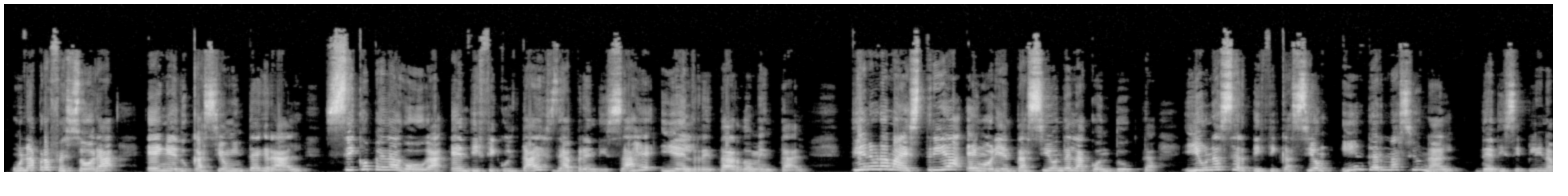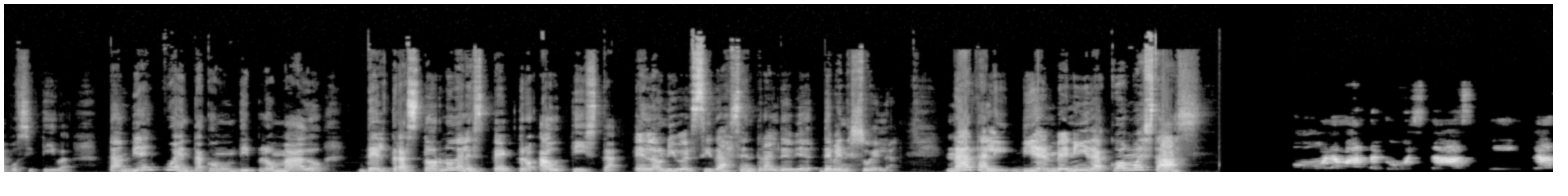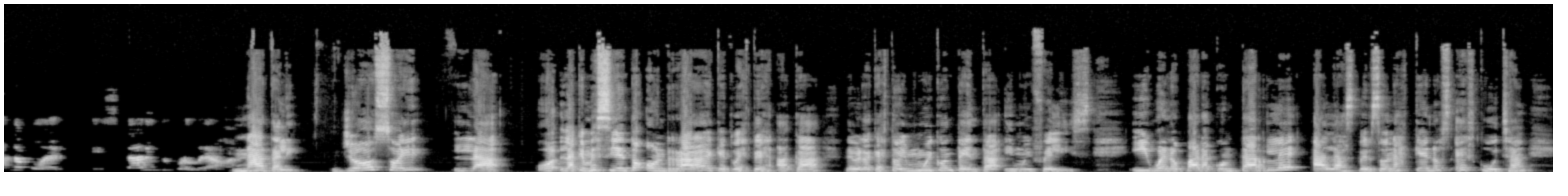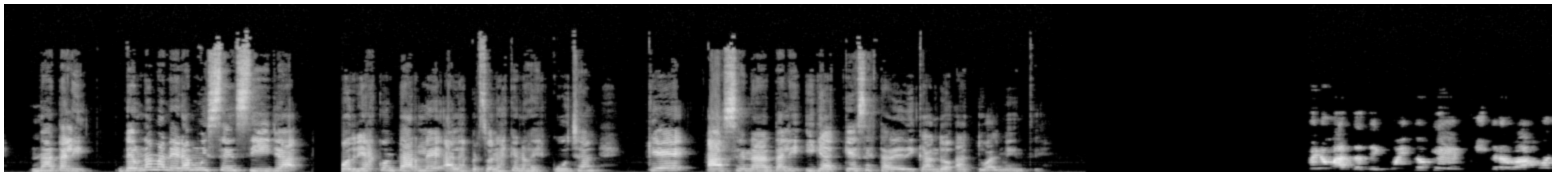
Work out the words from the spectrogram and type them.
una profesora en educación integral, psicopedagoga en dificultades de aprendizaje y el retardo mental. Tiene una maestría en orientación de la conducta y una certificación internacional de disciplina positiva. También cuenta con un diplomado del trastorno del espectro autista en la Universidad Central de, Venezuela. Natalie, bienvenida, ¿cómo estás? Natalie, yo soy la, la que me siento honrada de que tú estés acá. De verdad que estoy muy contenta y muy feliz. Y bueno, para contarle a las personas que nos escuchan, Natalie, de una manera muy sencilla, ¿podrías contarle a las personas que nos escuchan qué hace Natalie y a qué se está dedicando actualmente? Bueno, Marta, te cuento que mi trabajo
